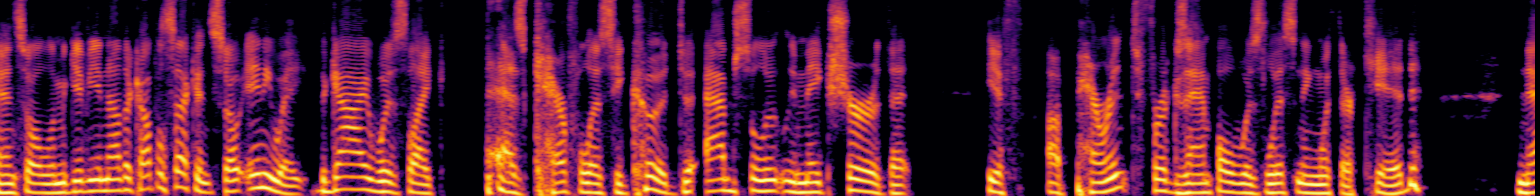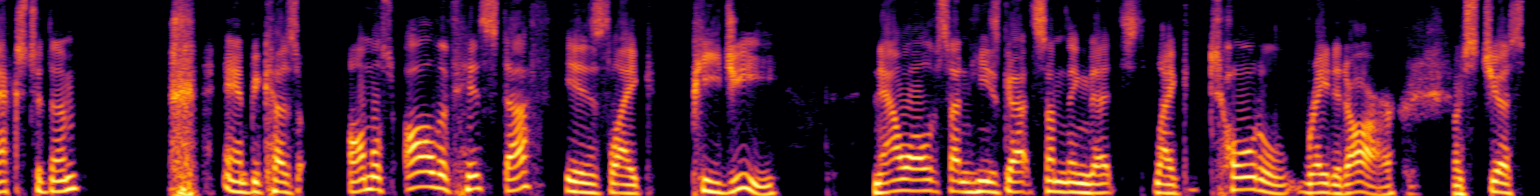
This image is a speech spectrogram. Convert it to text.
And so let me give you another couple seconds. So anyway, the guy was like as careful as he could to absolutely make sure that if a parent, for example, was listening with their kid next to them, and because almost all of his stuff is like PG, now all of a sudden he's got something that's like total rated R. It's just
